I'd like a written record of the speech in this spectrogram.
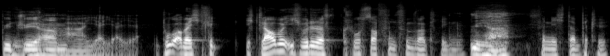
Budget haben. Ah, ja, ja, ja. Du, aber ich klick, ich glaube, ich würde das Kloster für einen Fünfer kriegen, Ja. wenn ich da bettel.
